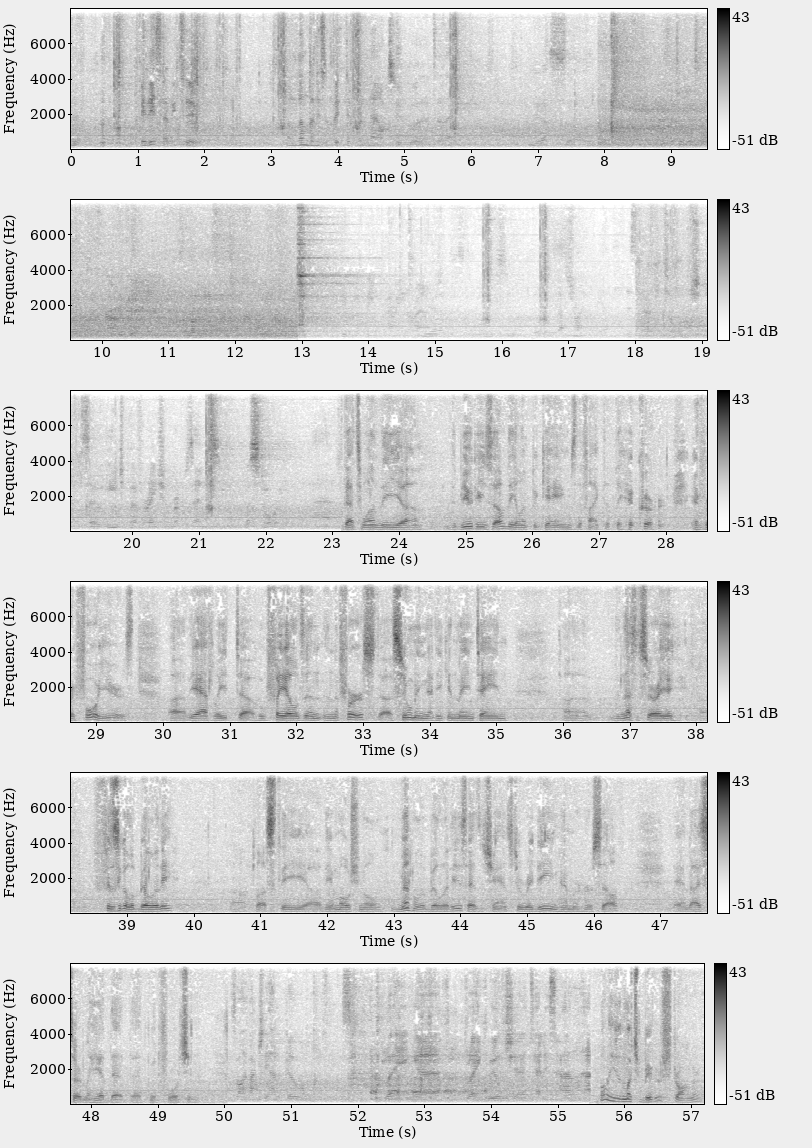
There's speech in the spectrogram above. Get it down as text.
heavy. it is heavy too. And London is a bit different now to, uh, to then. Yes. Uh, so each perforation represents a story. That's one of the uh the beauties of the Olympic Games, the fact that they occur every four years. Uh, the athlete uh, who fails in, in the first, uh, assuming that he can maintain uh, the necessary uh, physical ability uh, plus the the emotional, mental abilities, has a chance to redeem him or herself. And I certainly had that, that good fortune. So I've actually had a go on my things, playing playing wheelchair tennis and. Well, he's much bigger, stronger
